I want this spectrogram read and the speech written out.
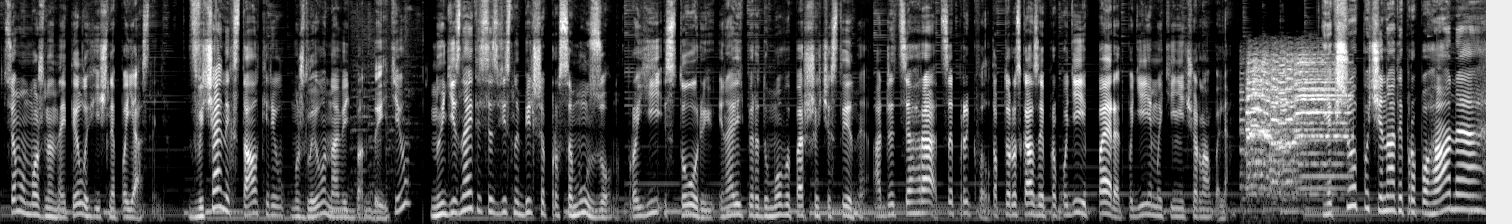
в цьому можна знайти логічне пояснення. Звичайних сталкерів, можливо, навіть бандитів. Ну і дізнайтеся, звісно, більше про саму зону, про її історію і навіть передумови першої частини, адже ця гра це приквел, тобто розказує про події перед подіями тіні Чорнобиля. Якщо починати про погане,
